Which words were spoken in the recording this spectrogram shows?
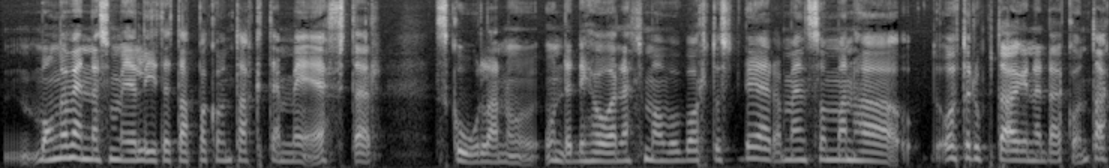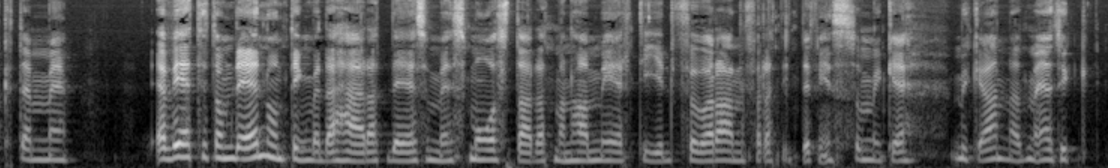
många vänner som jag lite tappar kontakten med efter skolan och under de åren som man var borta och studerade, men som man har återupptagit den där kontakten med jag vet inte om det är någonting med det här att det är som en småstad, att man har mer tid för varandra för att det inte finns så mycket, mycket annat. Men jag, tyck,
